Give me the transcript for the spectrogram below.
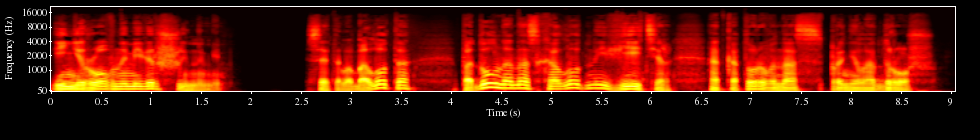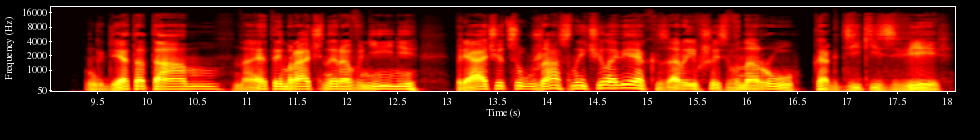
и неровными вершинами. С этого болота подул на нас холодный ветер, от которого нас проняла дрожь. Где-то там, на этой мрачной равнине, прячется ужасный человек, зарывшись в нору, как дикий зверь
